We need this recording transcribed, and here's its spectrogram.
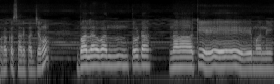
మరొకసారి పద్యము. బలవంతుడ నాకేమని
